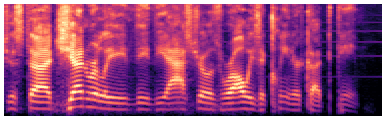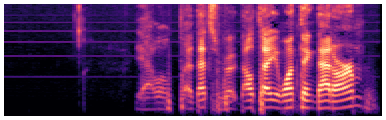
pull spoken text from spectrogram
just uh, generally, the the Astros were always a cleaner cut team. Yeah, well, that's. I'll tell you one thing. That arm,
